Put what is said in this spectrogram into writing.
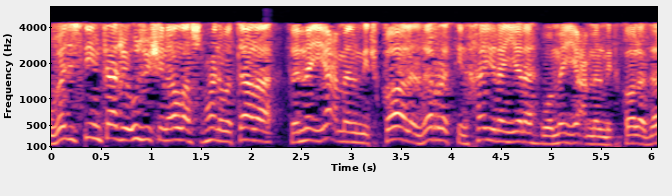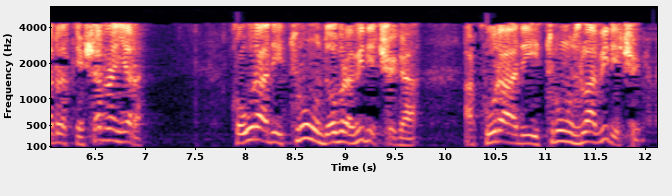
U vezi s tim kaže uzvišen Allah subhanahu wa ta'ala fa men ja'mal mitkale zarratin hajran jara wa men ja'mal mitkale zarratin šarran jara ko uradi trun dobra vidjet će ga ko uradi i trun zla vidjet će ga.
